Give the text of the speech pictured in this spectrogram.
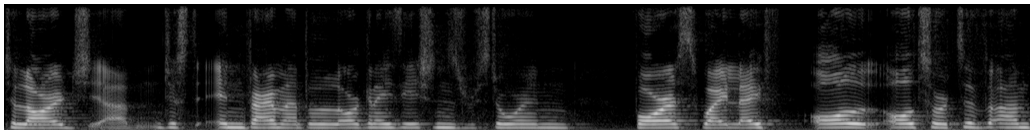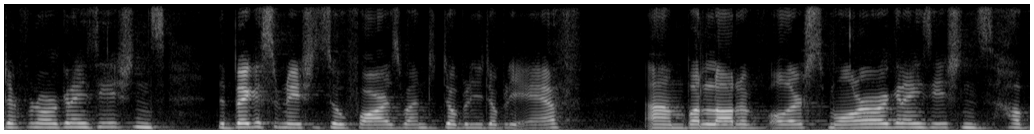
to large um, just environmental organizations restoring forests, wildlife, all all sorts of um, different organisations. The biggest donation so far has went to WWF, um, but a lot of other smaller organisations have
